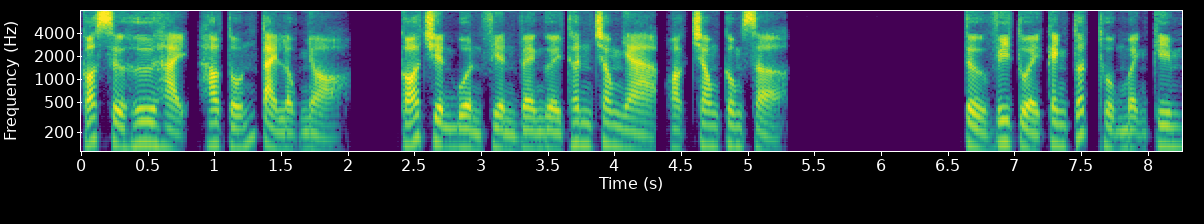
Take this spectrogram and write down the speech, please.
Có sự hư hại, hao tốn tài lộc nhỏ. Có chuyện buồn phiền về người thân trong nhà, hoặc trong công sở. Tử vi tuổi canh tuất thuộc mệnh kim.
